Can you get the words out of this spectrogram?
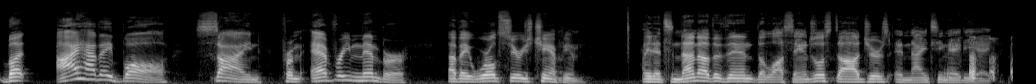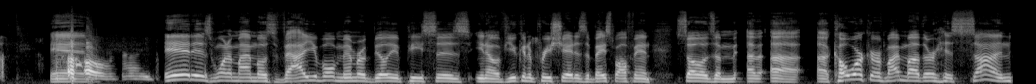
but I have a ball signed from every member of a World Series champion, and it's none other than the Los Angeles Dodgers in 1988. And oh, nice. it is one of my most valuable memorabilia pieces. You know, if you can appreciate as a baseball fan. So, as a, a, a coworker of my mother, his son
